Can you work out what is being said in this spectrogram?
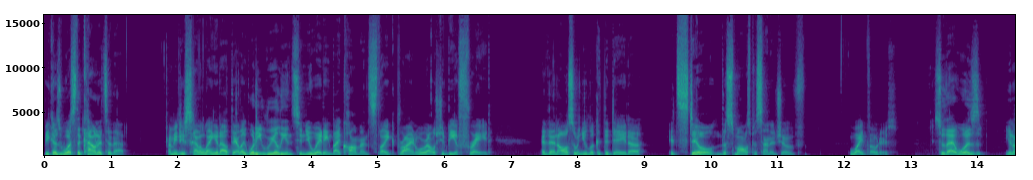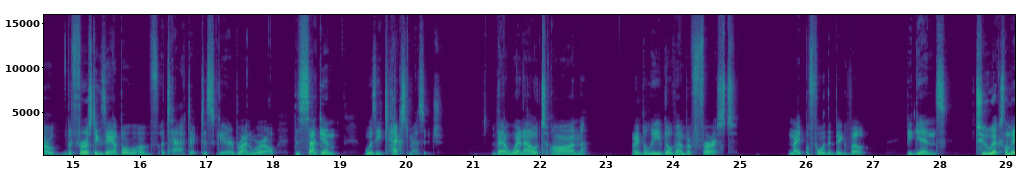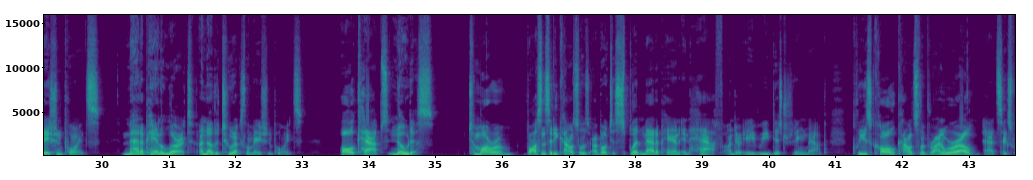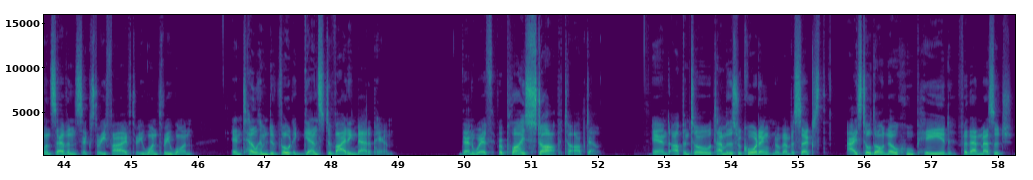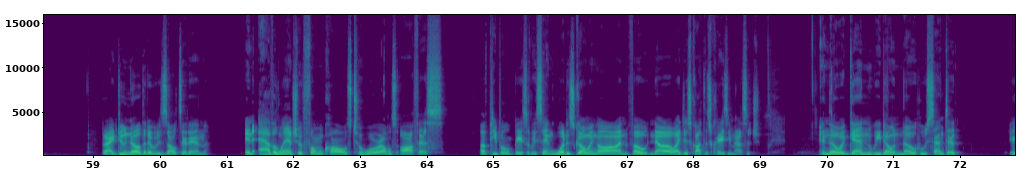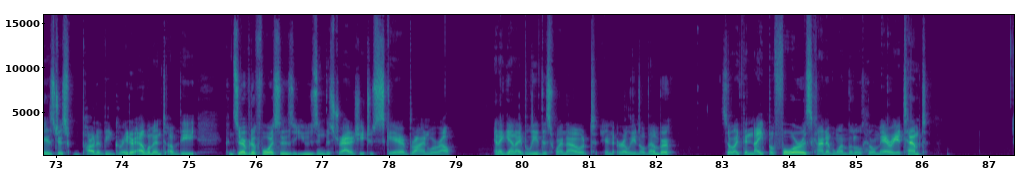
Because what's the counter to that? I mean, just kind of laying it out there. Like, what are you really insinuating by comments like Brian Worrell should be afraid? And then also, when you look at the data, it's still the smallest percentage of white voters. So that was, you know, the first example of a tactic to scare Brian Worrell. The second was a text message that went out on, I believe, November 1st, night before the big vote. Begins two exclamation points. Mattapan alert, another two exclamation points. All caps, notice. Tomorrow, Boston City Councilors are about to split Mattapan in half under a redistricting map. Please call Councilor Brian Worrell at 617 635 3131 and tell him to vote against dividing Mattapan. Then with reply stop to opt out. And up until the time of this recording, November 6th, I still don't know who paid for that message, but I do know that it resulted in an avalanche of phone calls to Worrell's office of people basically saying, What is going on? Vote no. I just got this crazy message. And though, again, we don't know who sent it, is just part of the greater element of the conservative forces using the strategy to scare Brian Worrell. And again, I believe this went out in early November. So, like the night before is kind of one little Hill Mary attempt.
